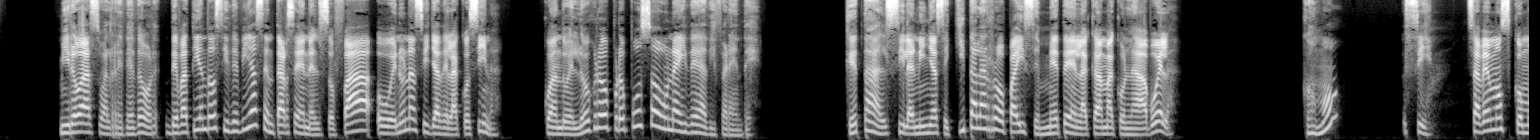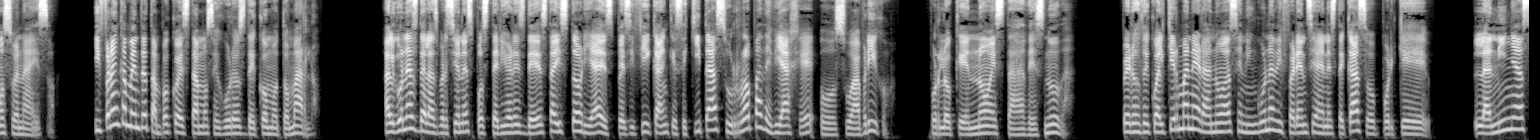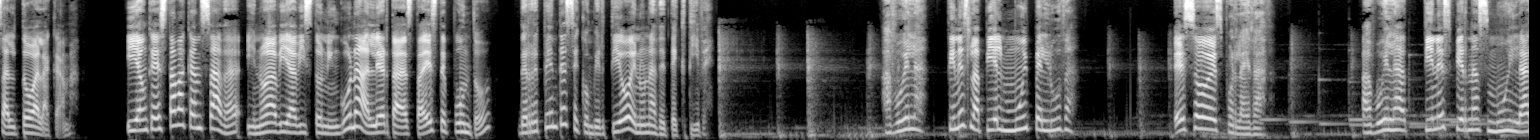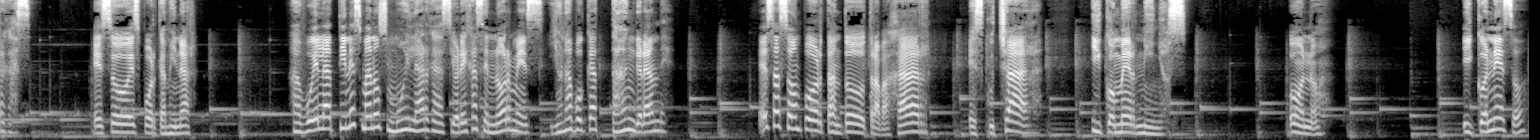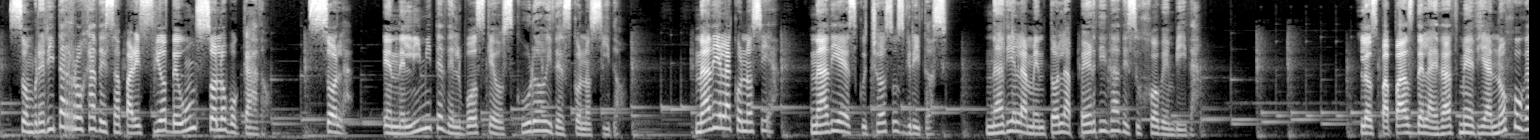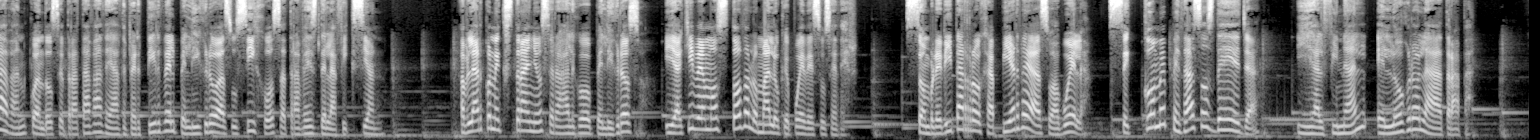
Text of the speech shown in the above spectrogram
Miró a su alrededor, debatiendo si debía sentarse en el sofá o en una silla de la cocina, cuando el ogro propuso una idea diferente. ¿Qué tal si la niña se quita la ropa y se mete en la cama con la abuela? ¿Cómo? Sí, sabemos cómo suena eso. Y francamente tampoco estamos seguros de cómo tomarlo. Algunas de las versiones posteriores de esta historia especifican que se quita su ropa de viaje o su abrigo, por lo que no está desnuda. Pero de cualquier manera no hace ninguna diferencia en este caso porque la niña saltó a la cama y aunque estaba cansada y no había visto ninguna alerta hasta este punto, de repente se convirtió en una detective. Abuela, tienes la piel muy peluda. Eso es por la edad. Abuela, tienes piernas muy largas. Eso es por caminar. Abuela, tienes manos muy largas y orejas enormes y una boca tan grande. Esas son por tanto trabajar, escuchar y comer niños. ¿O no? Y con eso, Sombrerita Roja desapareció de un solo bocado, sola, en el límite del bosque oscuro y desconocido. Nadie la conocía, nadie escuchó sus gritos, nadie lamentó la pérdida de su joven vida. Los papás de la Edad Media no jugaban cuando se trataba de advertir del peligro a sus hijos a través de la ficción. Hablar con extraños era algo peligroso, y aquí vemos todo lo malo que puede suceder. Sombrerita Roja pierde a su abuela, se come pedazos de ella, y al final el ogro la atrapa.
